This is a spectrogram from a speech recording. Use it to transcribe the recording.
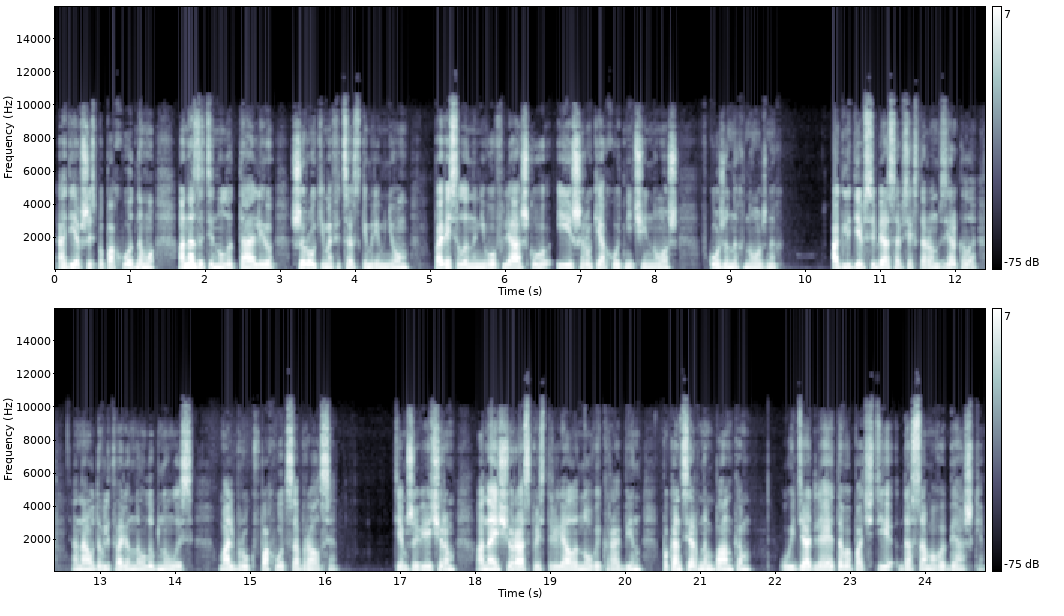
Одевшись по-походному, она затянула талию широким офицерским ремнем, повесила на него фляжку и широкий охотничий нож в кожаных ножнах. Оглядев себя со всех сторон в зеркало, она удовлетворенно улыбнулась. Мальбрук в поход собрался. Тем же вечером она еще раз пристреляла новый карабин по консервным банкам, уйдя для этого почти до самого бяшки.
